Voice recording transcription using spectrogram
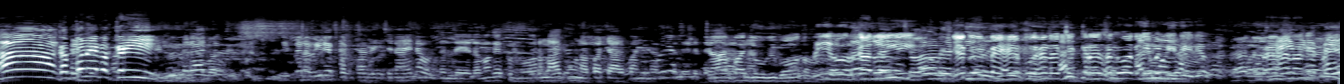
ਹਾਂ ਗੱਬਣੇ ਬੱਕਰੀ। ਜਿੱਦਣ ਵੀਰੇ ਪੱਠਾ ਵੇਚਣਾ ਹੈ ਨਾ ਉਦੋਂ ਲੈ ਲਵਾਂਗੇ ਕੋਈ ਹੋਰ ਨਾ ਹੁਣ ਆਪਾਂ ਚਾਰ ਪੰਜ ਲੱਖ ਲੈ ਲੈ ਚਾਰ ਪੰਜ ਹੋ ਗਏ ਬਹੁਤ। ਵੀ ਹੋਰ ਗੱਲ ਹੈ ਜੀ। ਜੇ ਕੋਈ ਪੈਸੇ ਪੂਸੇ ਦਾ ਚੱਕਰ ਹੈ ਸਾਨੂੰ ਅਗਲੀ ਮੰਡੀ ਦੇ ਦਿਓ। ਨਹੀਂ ਵੀਰੇ ਪੈਸੇ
